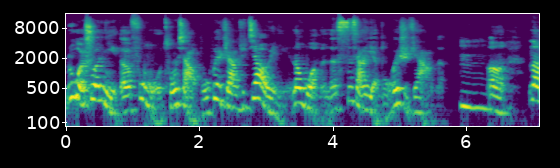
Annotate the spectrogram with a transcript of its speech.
如果说你的父母从小不会这样去教育你，那我们的思想也不会是这样的。嗯嗯。那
